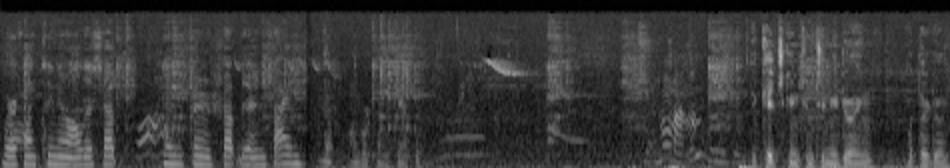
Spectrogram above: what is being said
work on cleaning all this up. Maybe finish up the inside. Yep, I'll work on the camper. The kids can continue doing what they're doing.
